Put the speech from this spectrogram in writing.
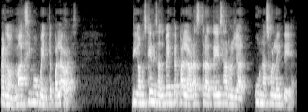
perdón, máximo 20 palabras. Digamos que en esas 20 palabras trate de desarrollar una sola idea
